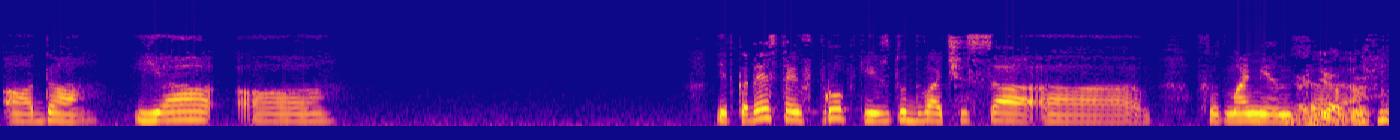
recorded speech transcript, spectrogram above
А, да, я... А... Нет, когда я стою в пробке и жду два часа а, в тот момент... Я не об этом,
